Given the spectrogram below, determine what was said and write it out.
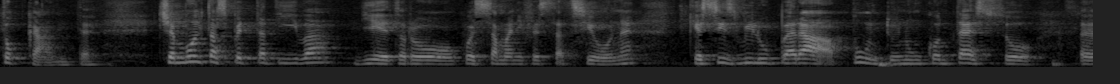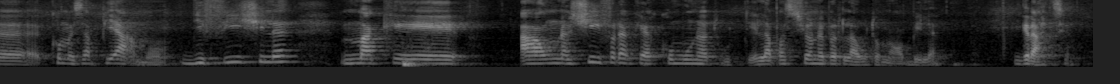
toccante. C'è molta aspettativa dietro questa manifestazione che si svilupperà appunto in un contesto, eh, come sappiamo, difficile, ma che ha una cifra che accomuna tutti, la passione per l'automobile. Grazie.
